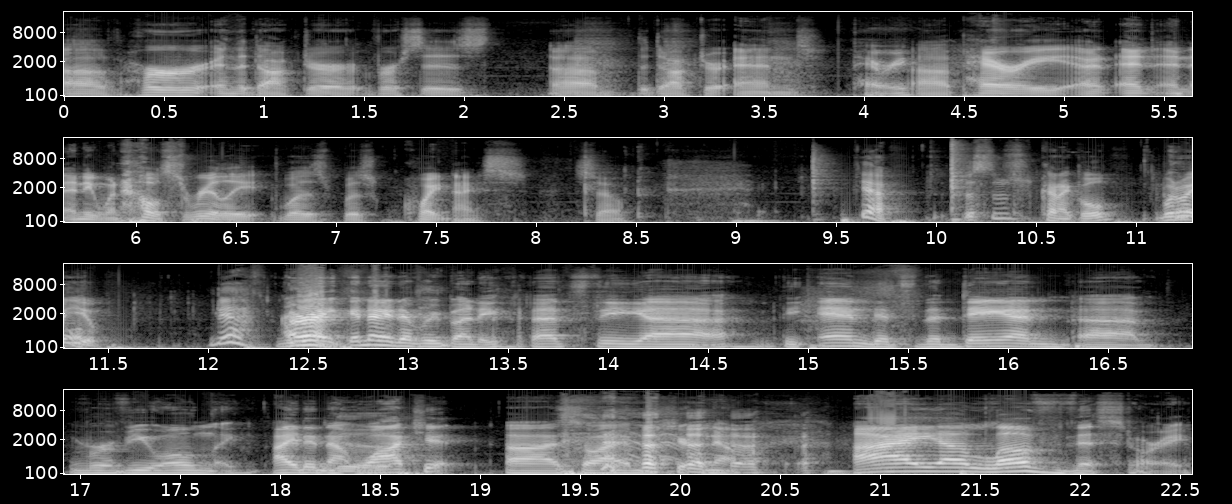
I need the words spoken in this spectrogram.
of her and the Doctor versus um, the Doctor and Perry. uh, Perry, and, and, and anyone else really was was quite nice. So, yeah, this was kind of cool. What about you? Yeah. All right, good night, everybody. That's the uh, the end. It's the Dan uh, review only. I did not watch it, uh, so I'm sure. No, I uh, loved this story.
